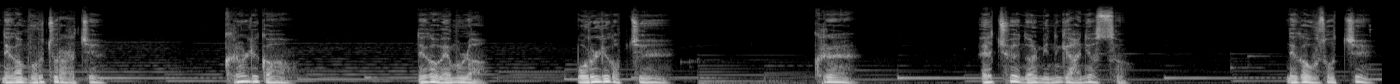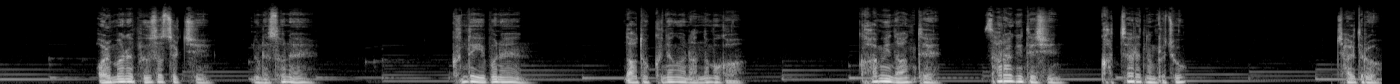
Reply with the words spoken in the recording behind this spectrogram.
내가 모를 줄 알았지? 그럴 리가. 내가 왜 몰라? 모를 리가 없지. 그래. 애초에 널 믿는 게 아니었어. 내가 우스웠지? 얼마나 비웃었을지 눈에 선해. 근데 이번엔 나도 그냥은 안 넘어가. 감히 나한테 사랑이 대신 가짜를 넘겨줘? 잘 들어.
